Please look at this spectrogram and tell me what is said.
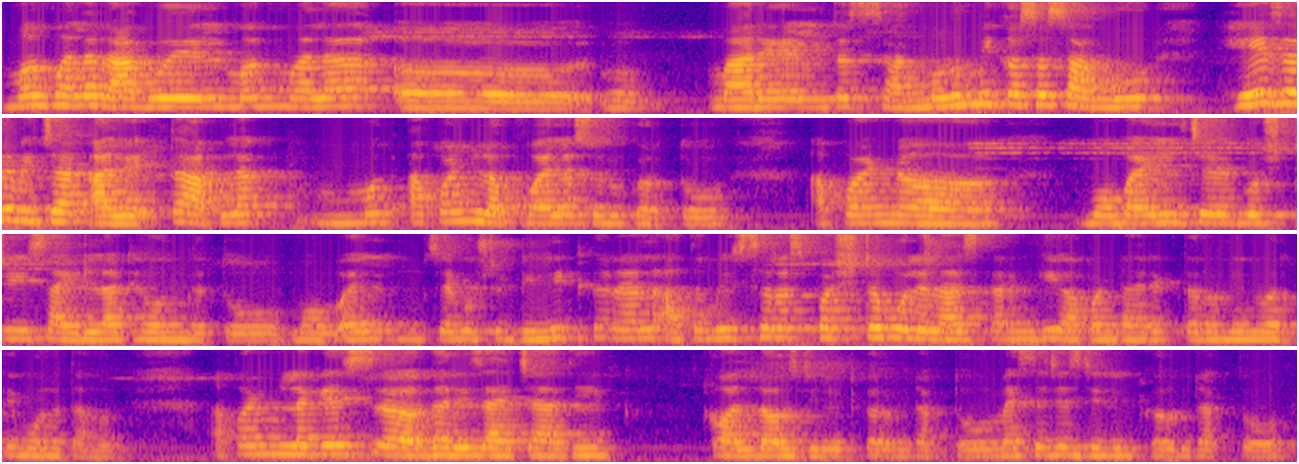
मग मला रागवेल मग मला मारेल तर सांग. म्हणून मी कसं सांगू? हे जर विचार आले तर आपला मग आपण लपवायला सुरू करतो. आपण मोबाईलच्या गोष्टी साईडला ठेवून देतो. मोबाईलच्या गोष्टी डिलीट करायला आता मी सर स्पष्ट बोलेल आज कारण की आपण डायरेक्ट तरुणींवरती बोलत आहोत. आपण लगेच घरी जायच्या आधी कॉल लॉग्स डिलीट करून टाकतो मेसेजेस डिलीट करून टाकतो.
